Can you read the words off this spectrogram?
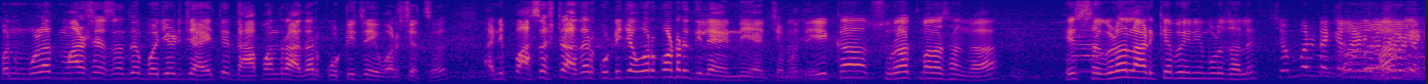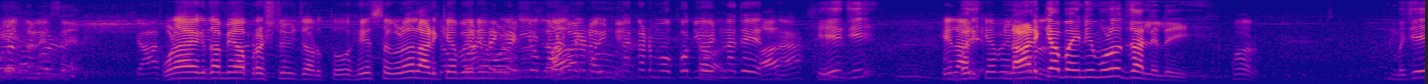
पण मुळात महाराष्ट्र शासनाचं बजेट जे आहे ते दहा पंधरा हजार कोटीचं आहे वर्षाचं आणि पासष्ट हजार कोटीच्या वर्क ऑर्डर दिल्या यांनी याच्यामध्ये. एका सुरात मला सांगा हे सगळं लाडक्या बहिणीमुळे झालं शंभर टक्के पुन्हा एकदा मी हा प्रश्न विचारतो हे सगळं लाडक्या बहिणीमुळे हा? बहिणीसकट मोफत योजना जे हे? जे हे लाडक्या लाडक्या बहिणीमुळेच झालेलं आहे हे. बरं. म्हणजे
